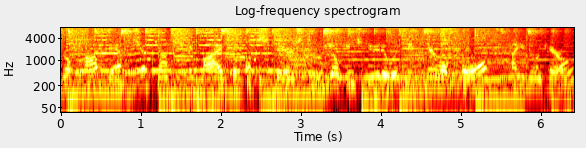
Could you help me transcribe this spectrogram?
Child Care Bar and Grill podcast. Jeff Johnson is live from upstairs studio. In studio with me, Carol Cole. How you doing, Carol?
